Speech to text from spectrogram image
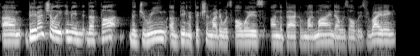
Um, but eventually, I mean, the thought, the dream of being a fiction writer was always on the back of my mind. I was always writing.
